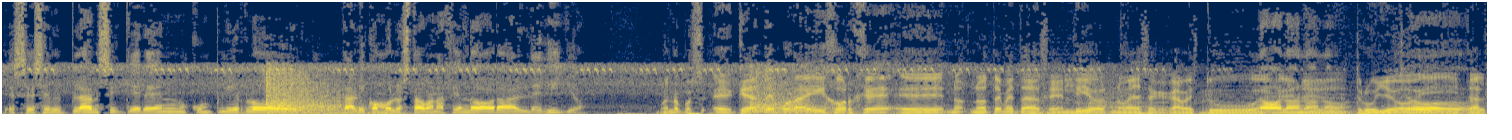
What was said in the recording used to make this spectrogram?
Ese es el plan si quieren cumplirlo tal y como lo estaban haciendo ahora al dedillo. Bueno, pues eh, quédate por ahí, Jorge. Eh, no, no te metas en líos, no vayas a que acabes tú No, en no, no, el no. trullo Yo y tal.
